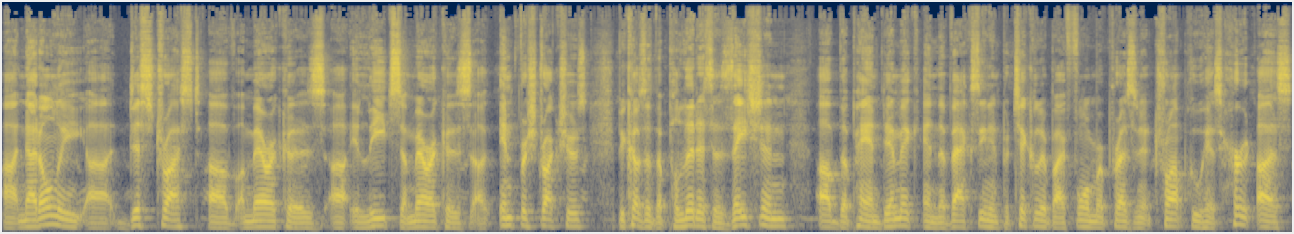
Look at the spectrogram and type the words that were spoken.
uh, not only uh, distrust of America's uh, elites, America's uh, infrastructures, because of the politicization of the pandemic and the vaccine in particular by former President Trump, who has hurt us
